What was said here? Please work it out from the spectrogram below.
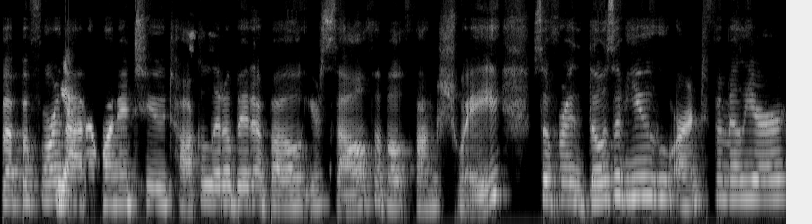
But before yeah. that, I wanted to talk a little bit about your yourself about feng shui. So, for those of you who aren't familiar,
